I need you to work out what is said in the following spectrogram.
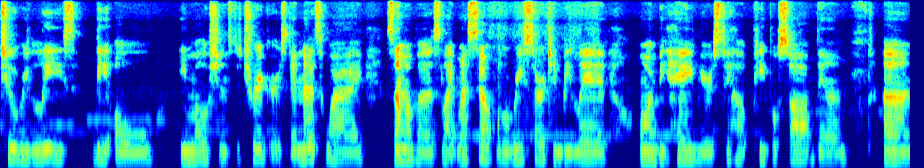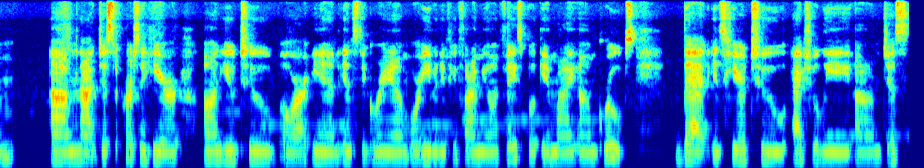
to release the old emotions the triggers. And that's why some of us like myself will research and be led on behaviors to help people solve them. Um, I'm not just a person here on YouTube or in Instagram, or even if you find me on Facebook in my um, groups, that is here to actually um, just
